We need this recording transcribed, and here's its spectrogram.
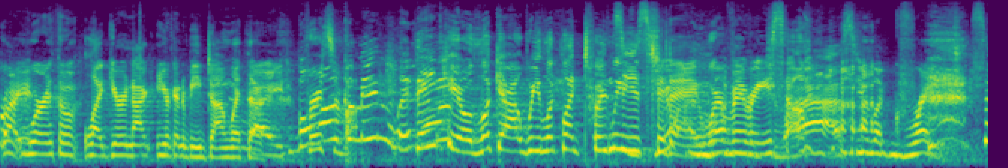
right. worth of like you're not you're going to be done with right. it. Well, First of all, in, Linda. thank you. Look at we look like twinsies today. We're very so. you look great. so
